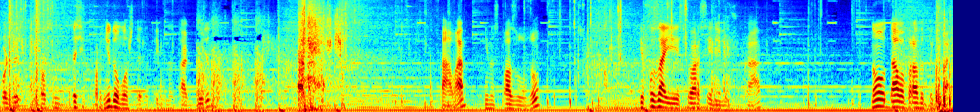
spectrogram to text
пользуется спросом до сих пор. Не думал, что это именно так будет. Сава, минус по Зузу. Диффуза есть у Арсения Левчука. Но Дава, правда, погибает.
